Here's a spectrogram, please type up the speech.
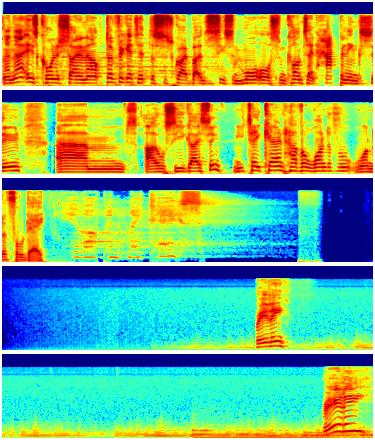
And that is Cornish signing out. Don't forget to hit the subscribe button to see some more awesome content happening soon. And I will see you guys soon. You take care and have a wonderful, wonderful day. You opened my case. Really? Really?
